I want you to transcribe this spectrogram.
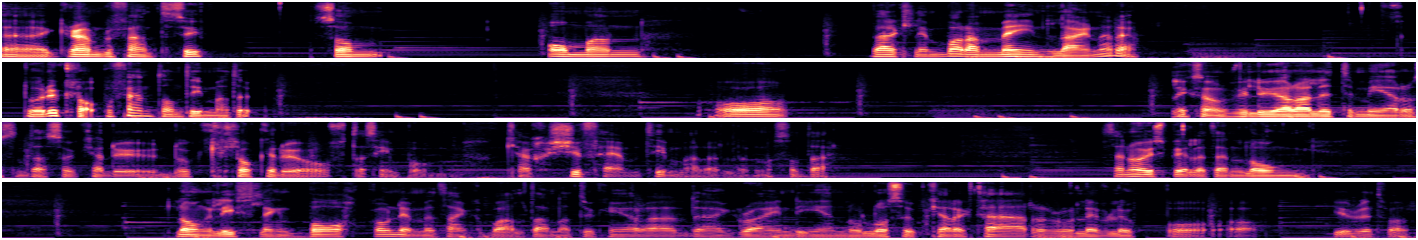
eh, Grand Fantasy. Som om man verkligen bara mainlinar det. Då är du klar på 15 timmar typ. Och liksom, vill du göra lite mer och sånt där så kan du, då klockar du oftast in på kanske 25 timmar eller något sånt där. Sen har ju spelet en lång, lång livslängd bakom det med tanke på allt annat. Du kan göra den här grindingen och låsa upp karaktärer och levela upp och ja, gud vet vad.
